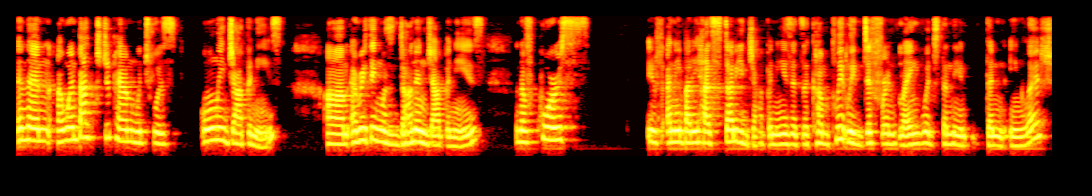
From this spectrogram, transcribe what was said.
And then I went back to Japan, which was only Japanese. Um, everything was done in Japanese. And of course, if anybody has studied Japanese, it's a completely different language than, the, than English.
